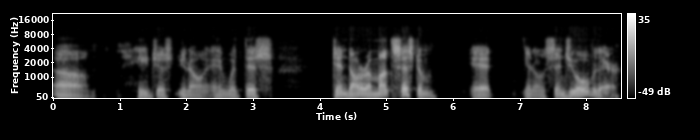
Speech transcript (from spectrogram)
Um, he just, you know, and with this $10 a month system, it, you know, sends you over there.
